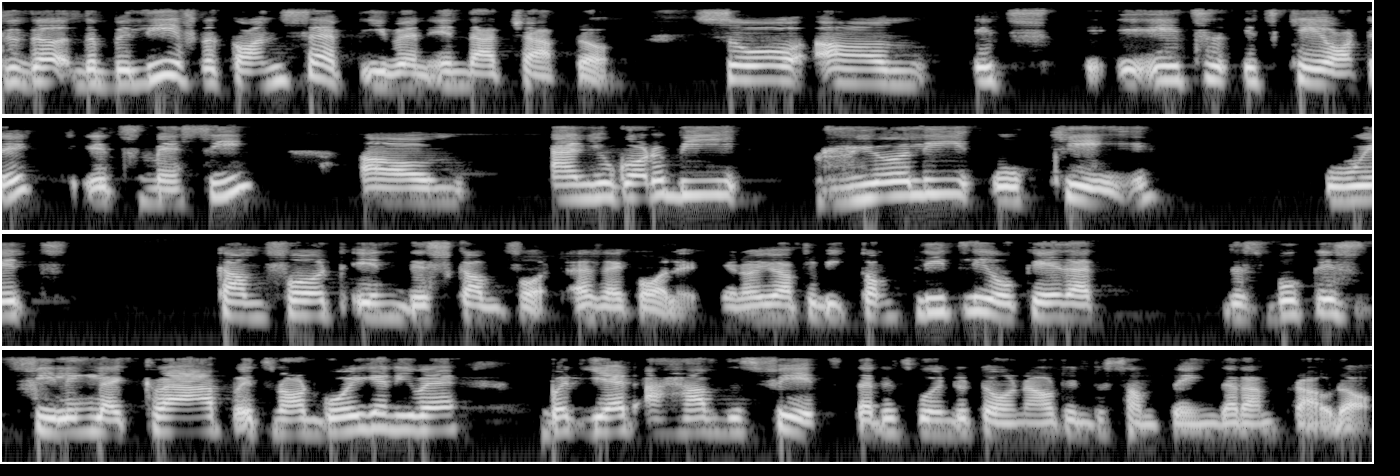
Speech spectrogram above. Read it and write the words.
the the, belief the concept even in that chapter so um it's it's it's chaotic it's messy um and you got to be really okay with comfort in discomfort, as I call it. You know, you have to be completely okay that this book is feeling like crap, it's not going anywhere, but yet I have this faith that it's going to turn out into something that I'm proud of.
